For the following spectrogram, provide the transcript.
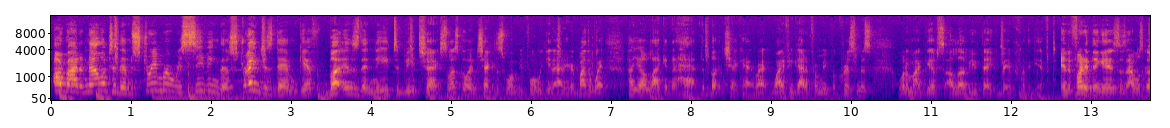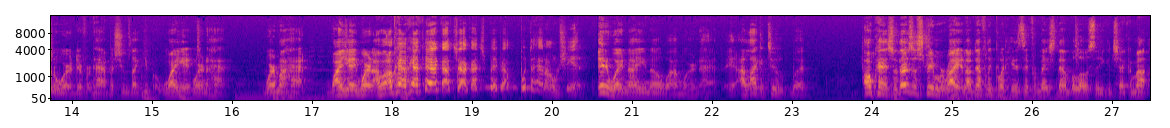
all right, and now into them streamer receiving the strangest damn gift, buttons that need to be checked. So let's go ahead and check this one before we get out of here. By the way, how y'all liking the hat, the button check hat, right? Wifey got it for me for Christmas. One of my gifts. I love you. Thank you, baby, for the gift. And the funny thing is, is I was gonna wear a different hat, but she was like, you, why you ain't wearing a hat? Wear my hat. Why you ain't wearing? Okay, okay, okay. I got you. I got you, baby. I'll put the hat on. Shit. Anyway, now you know why I'm wearing the hat. I like it too, but Okay, so there's a streamer, right? And I'll definitely put his information down below so you can check him out.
